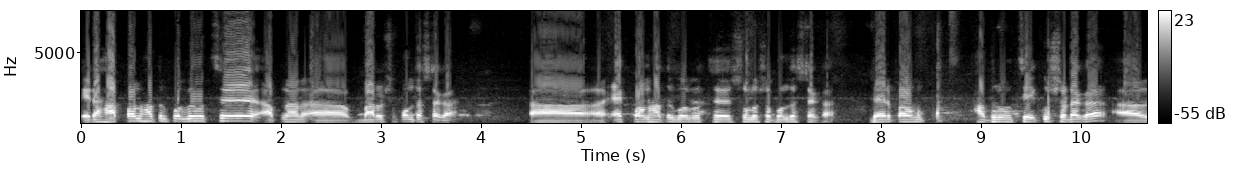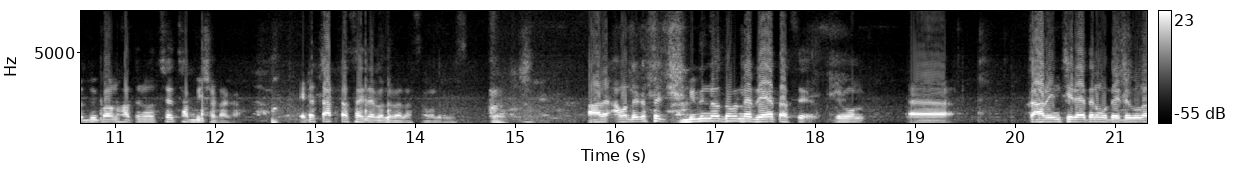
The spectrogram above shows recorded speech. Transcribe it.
এটা হাফ পাউন্ড হাতুর পড়বে হচ্ছে আপনার বারোশো পঞ্চাশ টাকা। এক পাউন্ড হাতুর পড়বে হচ্ছে ষোলোশো পঞ্চাশ টাকা। দেড় পাউন্ড হাতুর হচ্ছে একুশশো টাকা। আর দুই পাউন্ড হাতুর হচ্ছে ছাব্বিশশো টাকা। এটা চারটা সাইজ অ্যাভেলেবেল আছে আমাদের কাছে। আর আমাদের কাছে বিভিন্ন ধরনের রেত আছে, যেমন চার ইঞ্চি রেতের মধ্যে এটাগুলো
